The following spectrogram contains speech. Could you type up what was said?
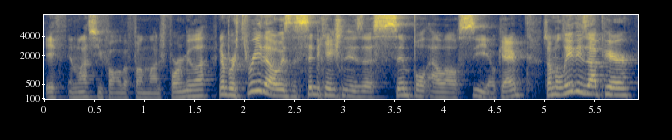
if unless you follow the fund launch formula. Number three, though, is the syndication is a simple LLC. Okay, so I'm gonna leave these up here,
